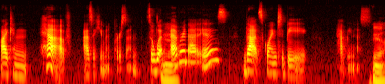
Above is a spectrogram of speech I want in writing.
i can have as a human person. So whatever yeah. that is that's going to be happiness. Yeah.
